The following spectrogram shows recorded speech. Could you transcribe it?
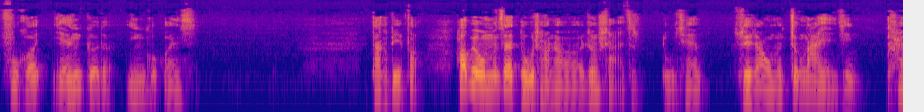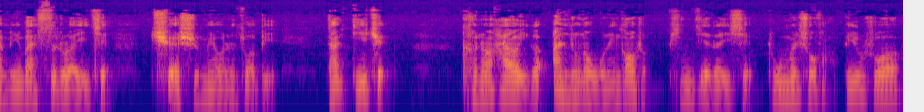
符合严格的因果关系。打个比方，好比我们在赌场上扔骰子赌钱，虽然我们睁大眼睛看明白四周的一切，确实没有人作弊，但的确可能还有一个暗中的武林高手，凭借着一些独门手法，比如说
